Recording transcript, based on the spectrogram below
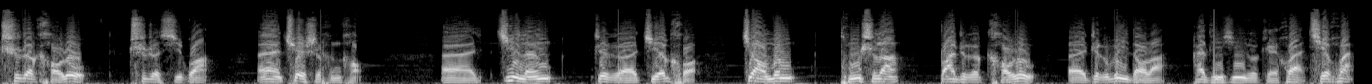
吃着烤肉，吃着西瓜，哎，确实很好，呃，既能这个解渴降温，同时呢，把这个烤肉。哎，这个味道了，还进行一个改换切换，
